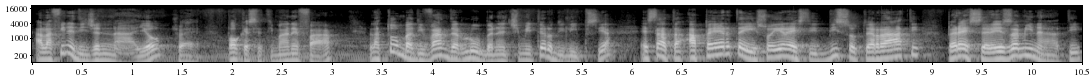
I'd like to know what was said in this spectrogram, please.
Alla fine di gennaio, cioè poche settimane fa, la tomba di Van der Lubbe nel cimitero di Lipsia è stata aperta e i suoi resti dissotterrati per essere esaminati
